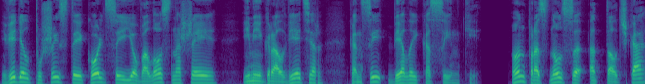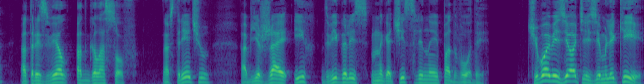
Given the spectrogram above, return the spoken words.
видел пушистые кольца ее волос на шее, ими играл ветер, концы белой косынки. Он проснулся от толчка, отрезвел от голосов. Навстречу, объезжая их, двигались многочисленные подводы. «Чего везете, земляки?»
